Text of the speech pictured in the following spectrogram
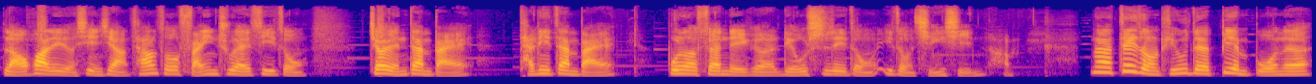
老化的一种现象，常常所反映出来是一种胶原蛋白、弹力蛋白、玻尿酸的一个流失的一种一种情形。哈，那这种皮肤的变薄呢，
